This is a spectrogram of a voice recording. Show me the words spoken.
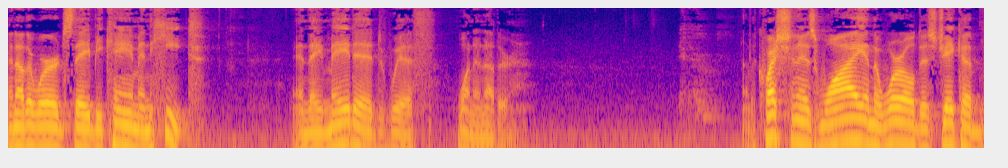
In other words, they became in heat and they mated with one another. Now, the question is why in the world does Jacob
